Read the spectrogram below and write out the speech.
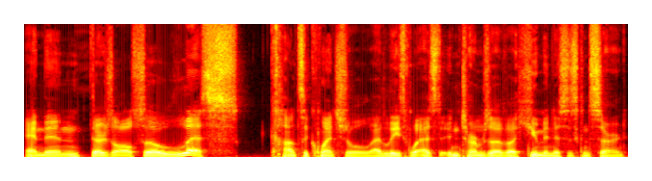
And then there's also less consequential, at least as in terms of uh, humanness is concerned.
